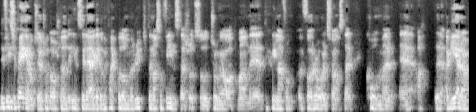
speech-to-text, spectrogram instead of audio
det finns ju pengar också. Jag tror att Arsenal inser läget och med tanke på de ryktena som finns där så, så tror jag att man, till skillnad från förra årets fönster, kommer att agera.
